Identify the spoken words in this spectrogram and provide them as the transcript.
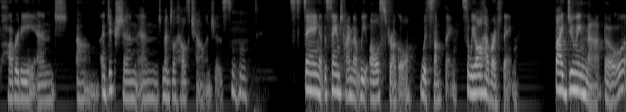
poverty and um, addiction and mental health challenges. Mm-hmm. Saying at the same time that we all struggle with something. So we all have our thing. By doing that, though,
